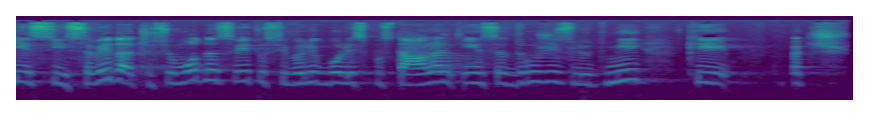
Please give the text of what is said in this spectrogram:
kje si. Seveda, če si v modnem svetu, si veliko bolj izpostavljen in se družiš z ljudmi, ki pač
